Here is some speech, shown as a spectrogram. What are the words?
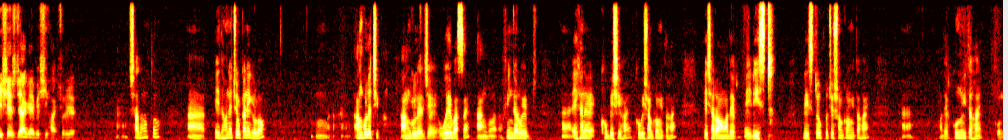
বিশেষ জায়গায় বেশি হয় শরীরে? আহ, সাধারণত এই ধরনের চুলকানিগুলো আঙ্গুলের চিপ আঙ্গুলের যে ওয়েব আছে ফিঙ্গার ওয়েব এখানে খুব বেশি হয় খুবই সংক্রমিত হয়। এছাড়াও আমাদের এই রিস্ট রিস্টও প্রচুর সংক্রমিত হয়। আহ, আমাদের কুনুইতে হয়। কোন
